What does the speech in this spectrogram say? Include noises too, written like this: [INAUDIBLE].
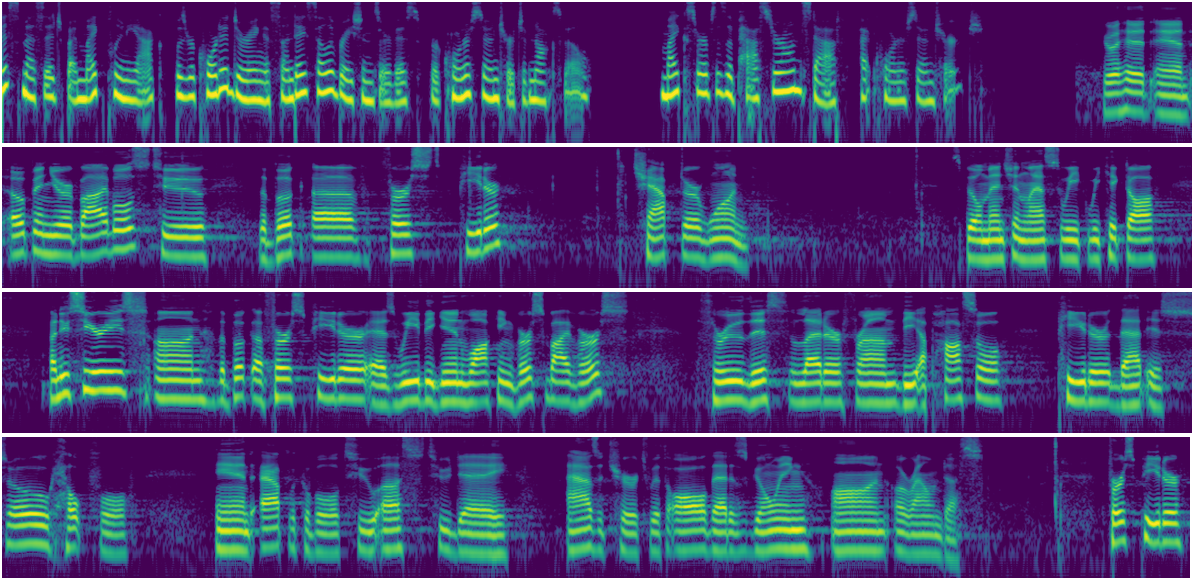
This message by Mike Plewniak was recorded during a Sunday celebration service for Cornerstone Church of Knoxville. Mike serves as a pastor on staff at Cornerstone Church. Go ahead and open your Bibles to the book of First Peter, chapter 1. As Bill mentioned last week, we kicked off a new series on the book of First Peter as we begin walking verse by verse through this letter from the Apostle Peter that is so helpful and applicable to us today as a church with all that is going on around us. 1 Peter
